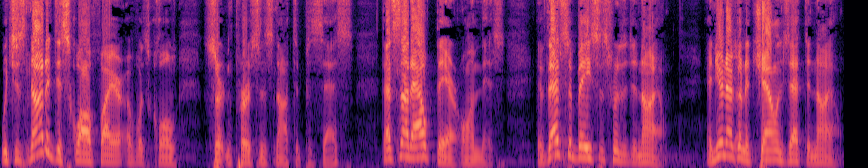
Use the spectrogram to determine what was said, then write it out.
which is not a disqualifier of what's called certain persons not to possess. That's not out there on this. If that's the basis for the denial, and you're not going to challenge that denial,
